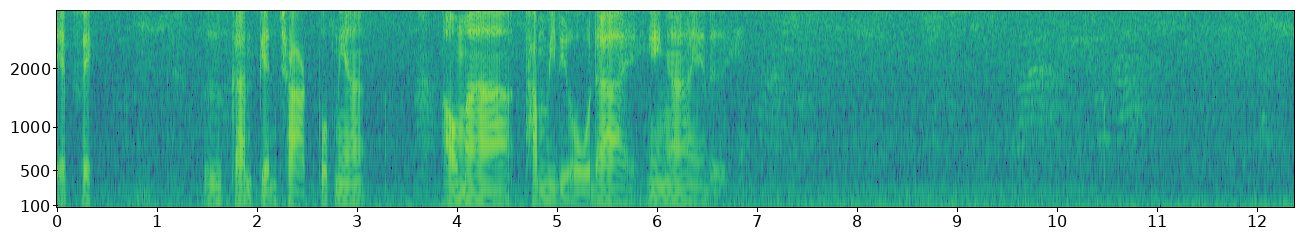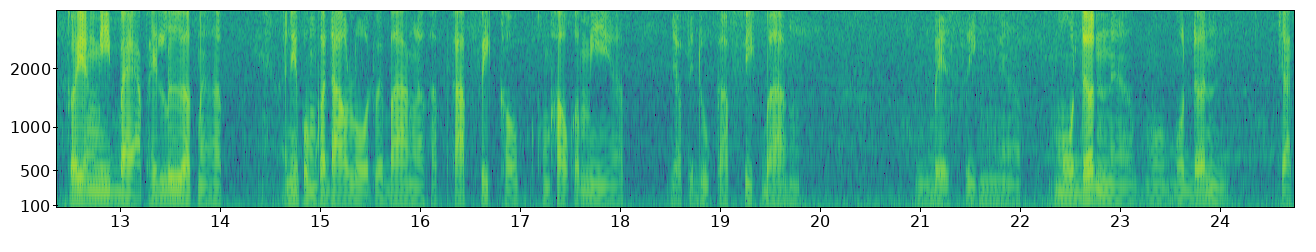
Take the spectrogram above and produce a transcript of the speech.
เอฟเฟกต์หรือการเปลี่ยนฉากพวกนี้เอามาทำวิดีโอได้ง่าย ๆ เลยก็ยังมีแบบให้เลือกนะครับ อันนี้ผมก็ดาวน์โหลดไว้บ้างแล้วครับ กราฟิกเขาของเขาก็มีครับ เดี๋ยวไปดูกราฟิกบ้าง ของ bestsync ครับ modern เนี่ย modern จาก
